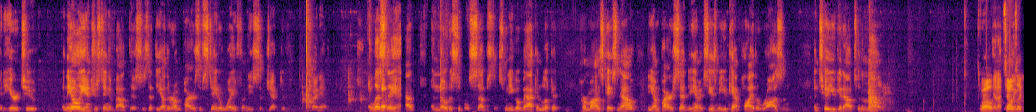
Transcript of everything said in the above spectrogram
adhere to. And the only interesting about this is that the other umpires have stayed away from these subjective dynamics unless they have a noticeable substance. When you go back and look at Germán's case, now the umpire said to him, Excuse me, you can't apply the rosin until you get out to the mound. Well, And I- sounds like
